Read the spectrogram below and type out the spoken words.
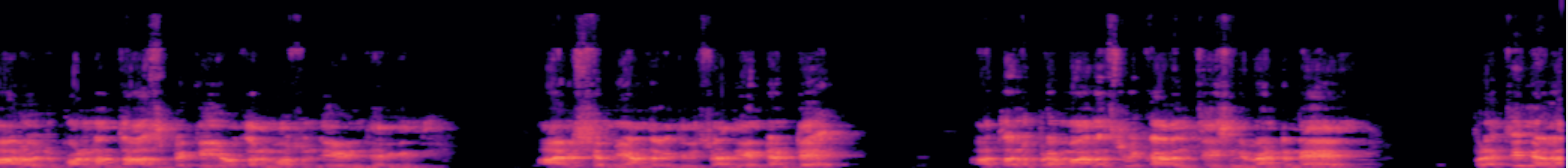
ఆ రోజు కొన్నంత ఆశ పెట్టి యువతను మోసం చేయడం జరిగింది. ఆ విషయం మీ అందరికీ తెలుసు. అదేంటంటే అతను ప్రమాణ స్వీకారం చేసిన వెంటనే ప్రతి నెల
